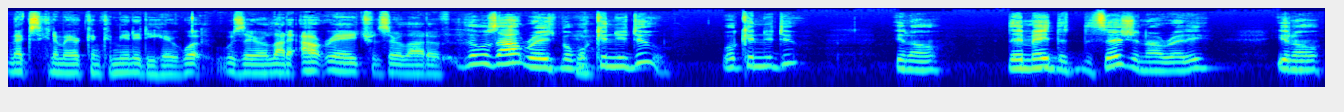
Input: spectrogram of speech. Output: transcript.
Mexican American community here? What was there a lot of outrage? Was there a lot of there was outrage, but what can you do? What can you do? You know, they made the decision already. You know,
